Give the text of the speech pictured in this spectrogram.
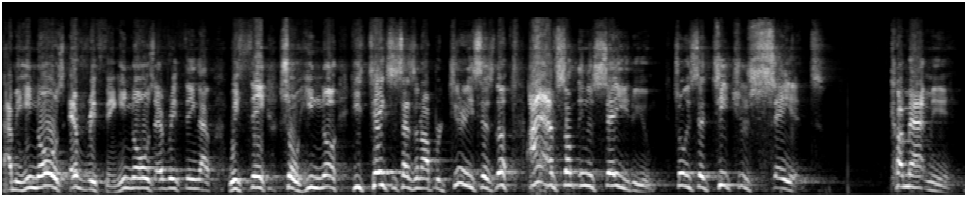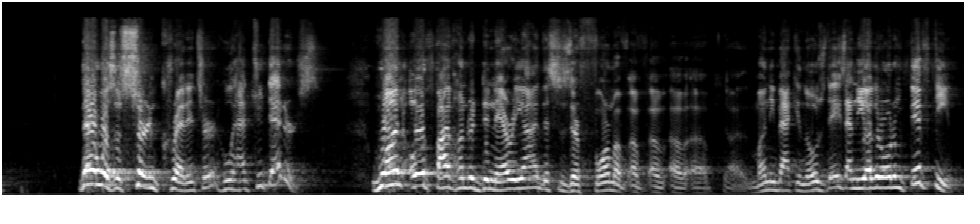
I mean, he knows everything. He knows everything that we think. So he know he takes this as an opportunity. He says, Look, I have something to say to you. So he said, Teachers, say it. Come at me. There was a certain creditor who had two debtors. One owed 500 denarii. This is their form of, of, of, of uh, money back in those days. And the other owed him 50.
